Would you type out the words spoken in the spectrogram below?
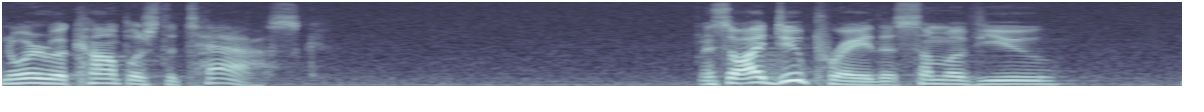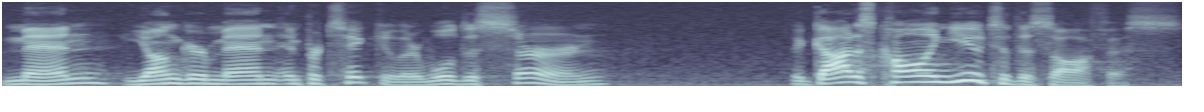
in order to accomplish the task. And so I do pray that some of you men, younger men in particular, will discern that God is calling you to this office,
